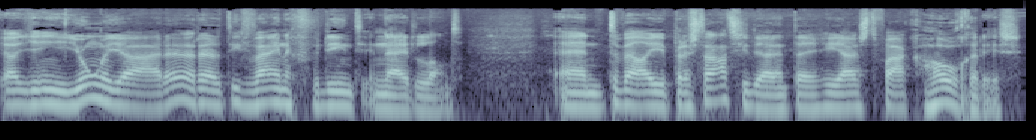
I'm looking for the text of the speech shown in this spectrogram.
je in je jonge jaren relatief weinig verdient in Nederland. En terwijl je prestatie daarentegen juist vaak hoger is.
